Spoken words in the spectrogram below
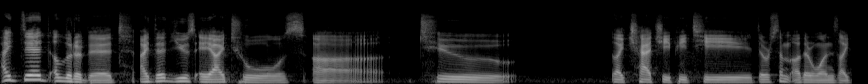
I did a little bit. I did use AI tools uh, to, like ChatGPT. There were some other ones like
